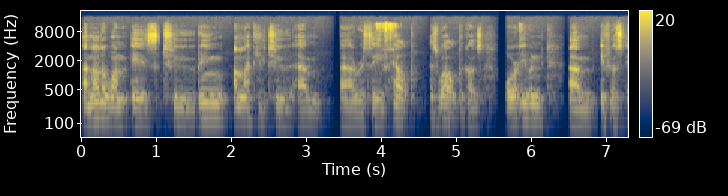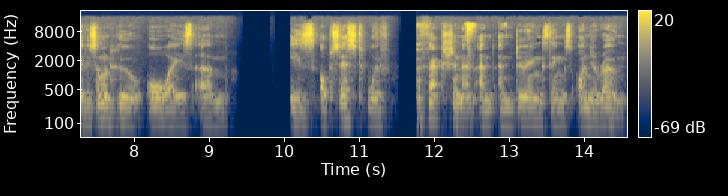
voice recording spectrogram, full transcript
Another one is to being unlikely to um, uh, receive help as well, because, or even um, if you're if you're someone who always um, is obsessed with perfection and, and, and doing things on your own,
